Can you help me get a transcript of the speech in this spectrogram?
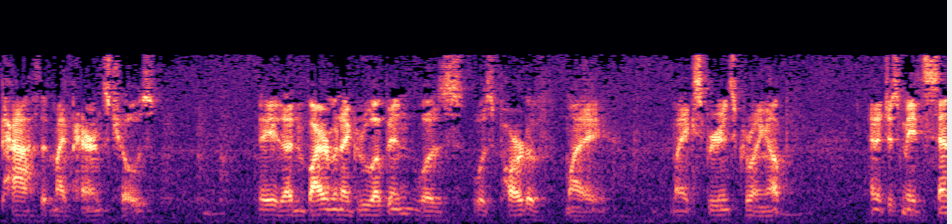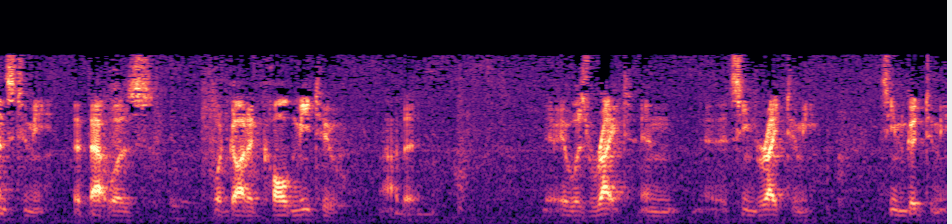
path that my parents chose. That environment I grew up in was was part of my my experience growing up, and it just made sense to me that that was what God had called me to. Uh, that it was right, and it seemed right to me. It seemed good to me.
